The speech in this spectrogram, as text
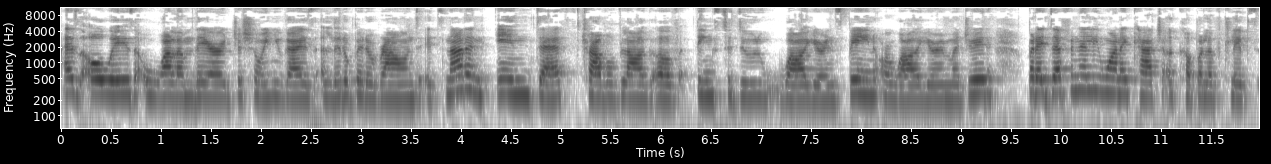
as always while I'm there, just showing you guys a little bit around. It's not an in-depth travel vlog of things to do while you're in Spain or while you're in Madrid, but I definitely wanna catch a couple of clips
